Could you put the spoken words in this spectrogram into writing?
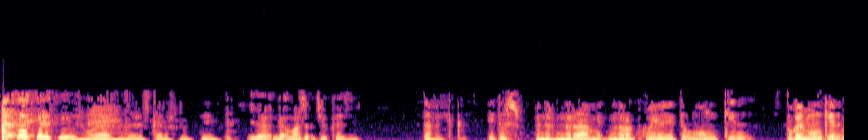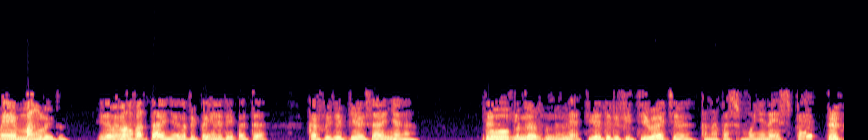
Wah, Car Free Day Ya, nggak masuk juga sih. tapi itu bener-bener rame menurutku ya itu mungkin bukan mungkin memang loh itu itu memang faktanya lebih banyak daripada car free day biasanya dan Oh, itu bener, bener. nek dilihat dari video aja kenapa semuanya naik sepeda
